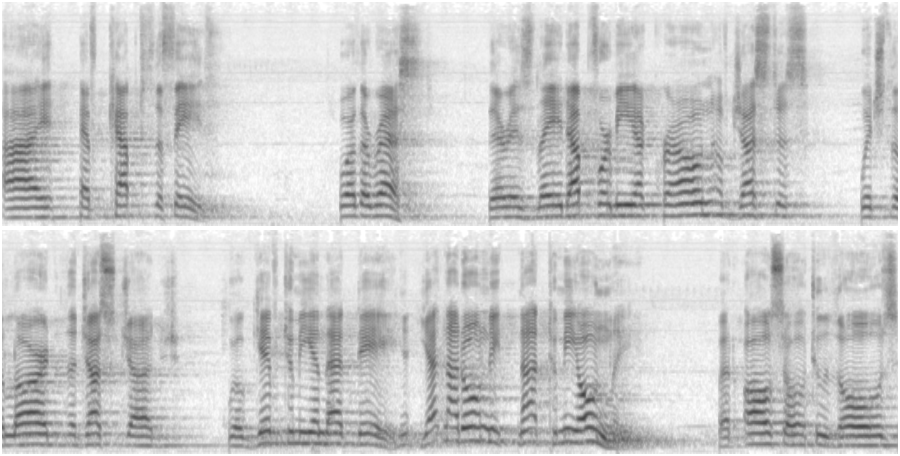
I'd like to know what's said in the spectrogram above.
I have kept the faith. For the rest, there is laid up for me a crown of justice which the Lord, the just judge, will give to me in that day, yet not only not to me only, but also to those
